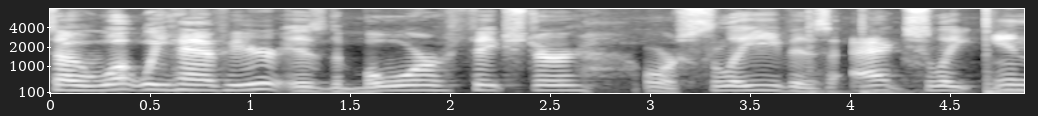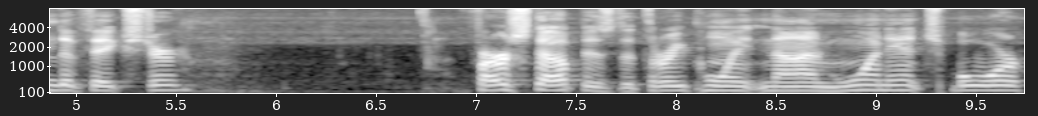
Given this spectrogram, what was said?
So what we have here is the bore fixture or sleeve is actually in the fixture. First up is the 3.91 inch bore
